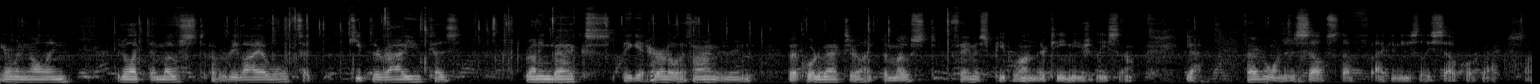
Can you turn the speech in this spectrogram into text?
going all in, they're like the most reliable to keep their value because running backs they get hurt all the time, and then but quarterbacks are like the most famous people on their team usually. So, yeah, if I ever wanted to sell stuff, I can easily sell quarterbacks. So,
